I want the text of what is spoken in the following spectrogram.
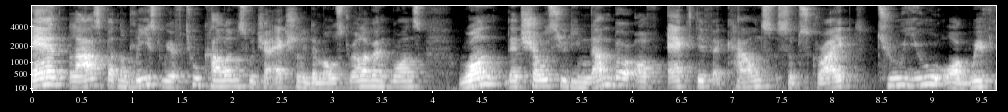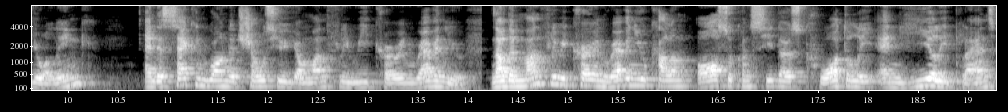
And last but not least, we have two columns which are actually the most relevant ones. One that shows you the number of active accounts subscribed to you or with your link and the second one that shows you your monthly recurring revenue. Now the monthly recurring revenue column also considers quarterly and yearly plans,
